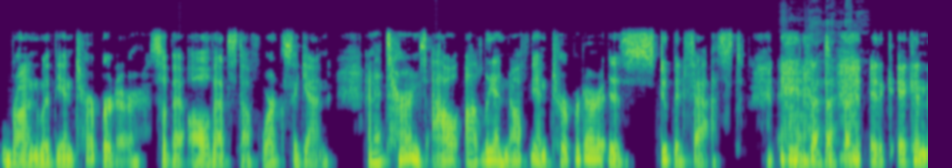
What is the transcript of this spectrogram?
run with the interpreter so that all that stuff works again. And it turns out, oddly enough, the interpreter is stupid fast. And it, it can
